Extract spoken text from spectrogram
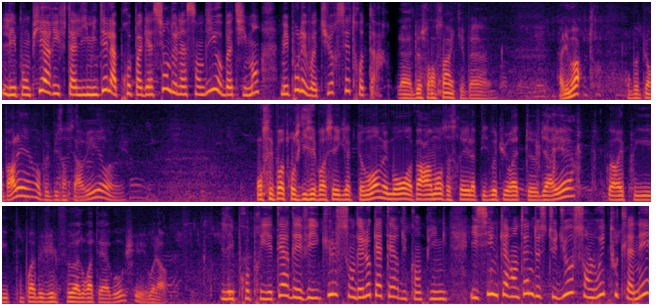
Les pompiers arrivent à limiter la propagation de l'incendie au bâtiment, mais pour les voitures, c'est trop tard. La 205, eh ben, elle est morte. On ne peut plus en parler, hein. on ne peut plus s'en servir. On ne sait pas trop ce qui s'est passé exactement, mais bon, apparemment, ça serait la petite voiturette euh, derrière qui aurait pris pour propager le feu à droite et à gauche, et voilà. Les propriétaires des véhicules sont des locataires du camping. Ici, une quarantaine de studios sont loués toute l'année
